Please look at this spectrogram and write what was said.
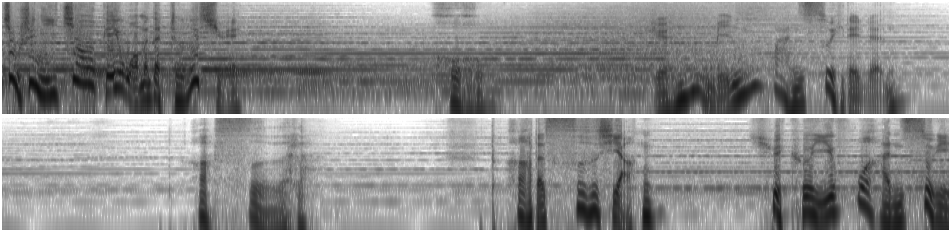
就是你教给我们的哲学。呼，人民万岁的人，他死了，他的思想却可以万岁。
